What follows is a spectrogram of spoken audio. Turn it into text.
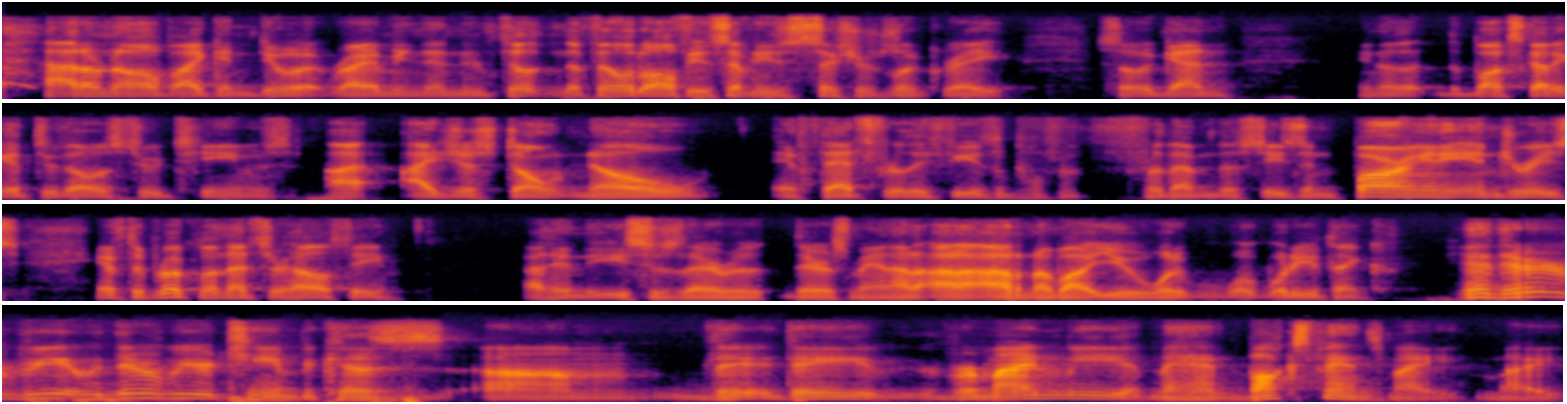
I don't know if I can do it, right? I mean, and the Philadelphia 76ers look great. So again, you know, the Bucks got to get through those two teams. I I just don't know if that's really feasible for, for them this season, barring any injuries. If the Brooklyn Nets are healthy, I think the East is there, theirs, man. I, I, I don't know about you. What, what what do you think? Yeah, they're a re- they're a weird team because um they they remind me, man, Bucks fans might might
